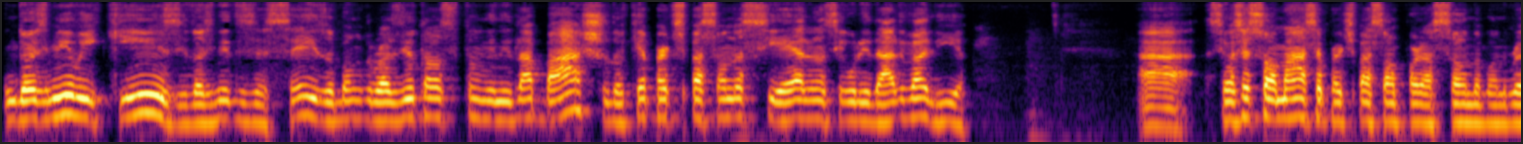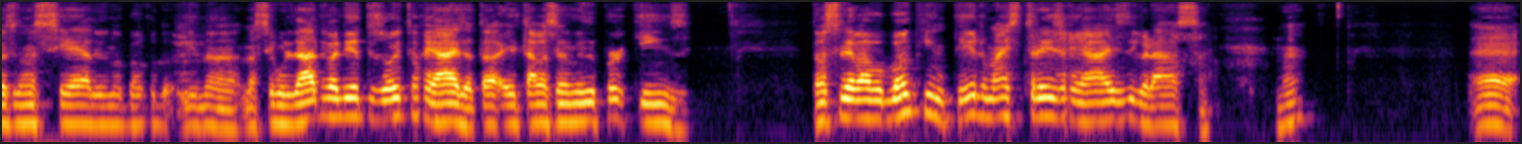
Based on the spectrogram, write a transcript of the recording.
em 2015, 2016, o Banco do Brasil estava sendo vendido abaixo do que a participação da Cielo na Seguridade valia a, se você somasse a participação por ação do Banco do Brasil na Cielo e, no banco do, e na, na Seguridade, valia 18 reais. Ele estava sendo vendido por 15. Então você levava o banco inteiro mais 3 reais de graça. Né? É,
